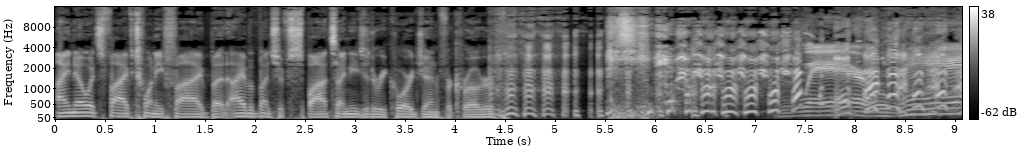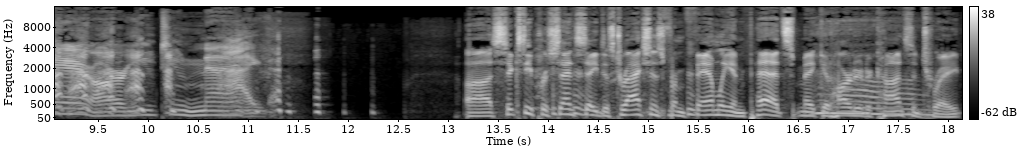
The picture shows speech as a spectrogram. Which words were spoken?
I know it's 525, but I have a bunch of spots I need you to record, Jen, for Kroger. Where, where are you tonight? Uh, 60% say distractions from family and pets make it harder to concentrate,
